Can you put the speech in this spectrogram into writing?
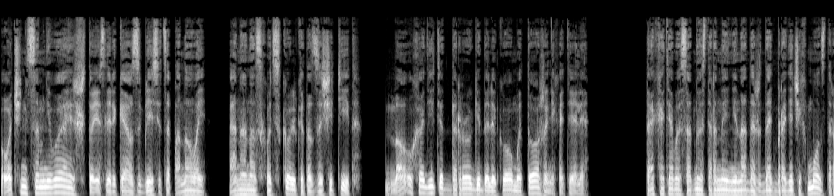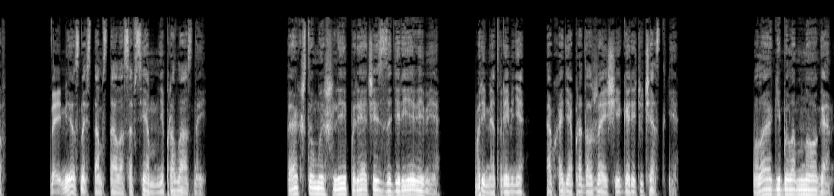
Очень сомневаюсь, что если река взбесится по новой, она нас хоть сколько-то защитит, но уходить от дороги далеко мы тоже не хотели. Так хотя бы с одной стороны не надо ждать бродячих монстров, да и местность там стала совсем непролазной. Так что мы шли, прячась за деревьями, время от времени обходя продолжающие гореть участки. Влаги было много,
